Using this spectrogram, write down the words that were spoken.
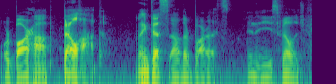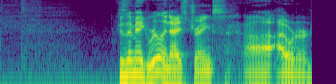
or Bar Hop. Bellhop. I think that's the other bar that's in the East Village because they make really nice drinks. Uh, I ordered.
